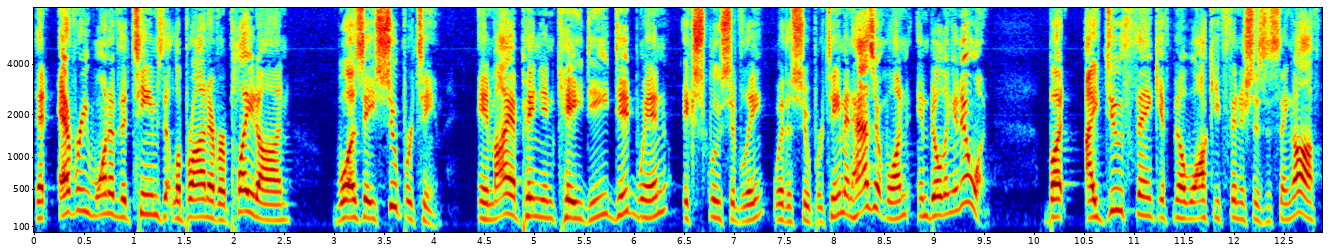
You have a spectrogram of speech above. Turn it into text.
that every one of the teams that LeBron ever played on was a super team. In my opinion, KD did win exclusively with a super team and hasn't won in building a new one. But I do think if Milwaukee finishes this thing off,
